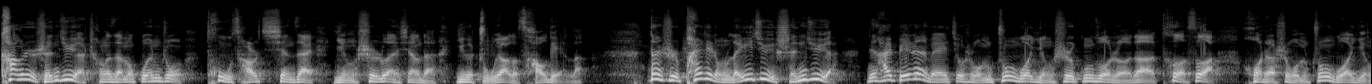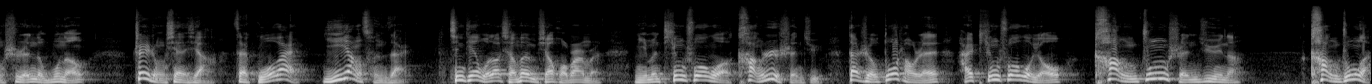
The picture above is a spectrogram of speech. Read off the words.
抗日神剧啊，成了咱们观众吐槽现在影视乱象的一个主要的槽点了。但是拍这种雷剧、神剧啊，您还别认为就是我们中国影视工作者的特色，或者是我们中国影视人的无能。这种现象在国外一样存在。今天我倒想问问小伙伴们，你们听说过抗日神剧？但是有多少人还听说过有抗中神剧呢？抗中啊，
